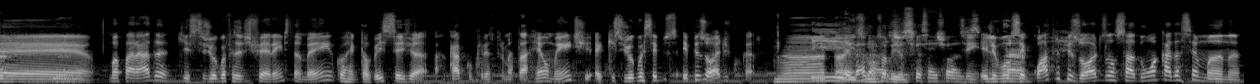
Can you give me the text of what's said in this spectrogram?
É, uma parada que esse jogo vai fazer diferente também, Corraine, talvez seja a Capcom querendo experimentar realmente, é que esse jogo vai ser episódico, cara. Ah, tá, é isso não sabia. Sim, eles vão é. ser quatro episódios, lançados um a cada semana.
